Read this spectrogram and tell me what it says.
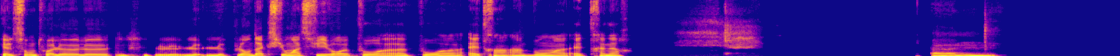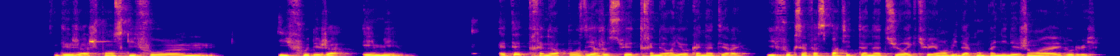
quels sont, toi, le, le, le, plan d'action à suivre pour, pour être un, bon être traîneur Déjà, je pense qu'il faut, faut déjà aimer être traîneur pour se dire je suis être traîneur, il n'y a aucun intérêt. Il faut que ça fasse partie de ta nature et que tu aies envie d'accompagner les gens à évoluer.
